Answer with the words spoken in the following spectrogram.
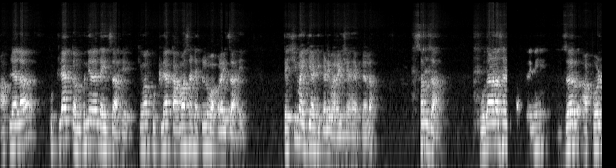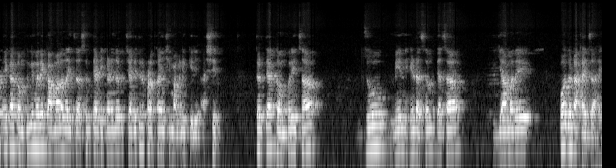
आपल्याला कुठल्या कंपनीला द्यायचं आहे किंवा कुठल्या कामासाठी आपल्याला वापरायचं आहे त्याची माहिती या ठिकाणी भरायची आहे आपल्याला. समजा उदाहरणासाठी जर आपण एका कंपनीमध्ये कामाला जायचं असेल त्या ठिकाणी जर चरित्र पडताळणीची मागणी केली असेल तर त्या कंपनीचा जो मेन हेड असेल त्याचा यामध्ये पद टाकायचं आहे.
